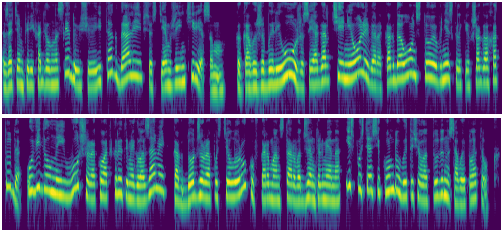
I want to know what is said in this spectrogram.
затем переходил на следующую и так далее, все с тем же интересом. Каковы же были ужасы и огорчения Оливера, когда он, стоя в нескольких шагах оттуда, увидел наяву широко открытыми глазами, как Доджер опустил руку в карман старого джентльмена и спустя секунду вытащил оттуда носовой платок.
